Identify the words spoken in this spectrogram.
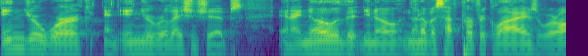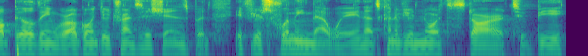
in your work and in your relationships and I know that, you know, none of us have perfect lives. We're all building, we're all going through transitions. But if you're swimming that way, and that's kind of your North Star to be,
